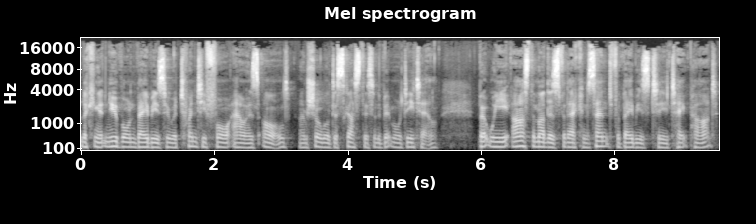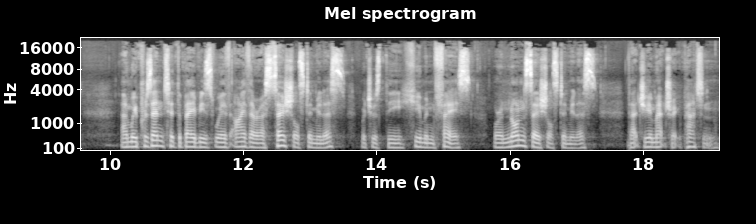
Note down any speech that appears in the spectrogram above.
looking at newborn babies who were 24 hours old. I'm sure we'll discuss this in a bit more detail. But we asked the mothers for their consent for babies to take part, and we presented the babies with either a social stimulus, which was the human face, or a non social stimulus, that geometric pattern,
